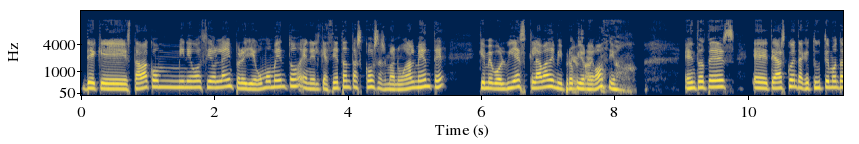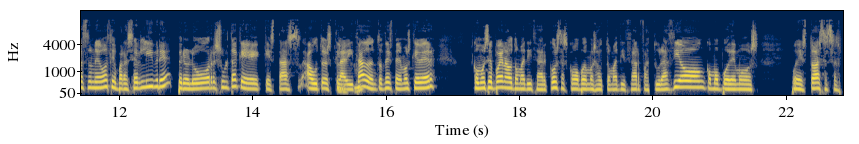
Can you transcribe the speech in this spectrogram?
de que estaba con mi negocio online, pero llegó un momento en el que hacía tantas cosas manualmente que me volvía esclava de mi propio negocio. Entonces, eh, te das cuenta que tú te montas un negocio para ser libre, pero luego resulta que, estás autoesclavizado. Entonces, tenemos que ver cómo se pueden automatizar cosas, cómo podemos automatizar facturación, cómo podemos pues todas esas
